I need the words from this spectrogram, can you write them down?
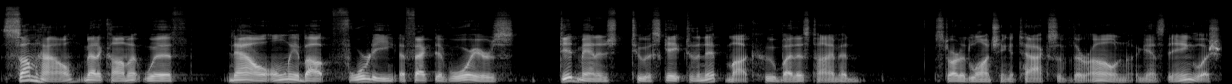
Somehow, Metacomet, with now only about 40 effective warriors, did manage to escape to the Nipmuc, who by this time had started launching attacks of their own against the English.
